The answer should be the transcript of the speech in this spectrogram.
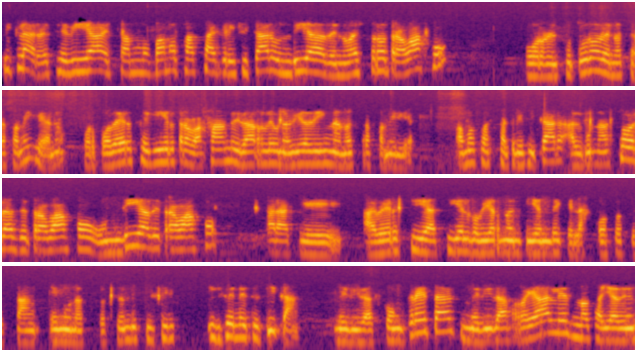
Sí, claro, ese día estamos, vamos a sacrificar un día de nuestro trabajo por el futuro de nuestra familia, ¿no? Por poder seguir trabajando y darle una vida digna a nuestra familia. Vamos a sacrificar algunas horas de trabajo, un día de trabajo, para que a ver si así el gobierno entiende que las cosas están en una situación difícil y se necesitan medidas concretas, medidas reales, más allá de,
